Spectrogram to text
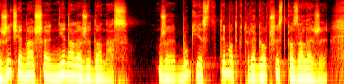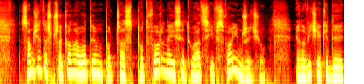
życie nasze nie należy do nas, że Bóg jest tym, od którego wszystko zależy. Sam się też przekonał o tym podczas potwornej sytuacji w swoim życiu. Mianowicie, kiedy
